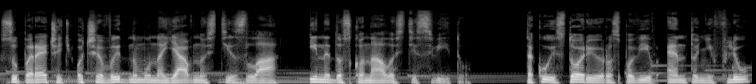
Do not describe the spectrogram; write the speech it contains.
суперечить очевидному наявності зла і недосконалості світу. Таку історію розповів Ентоні Флю,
